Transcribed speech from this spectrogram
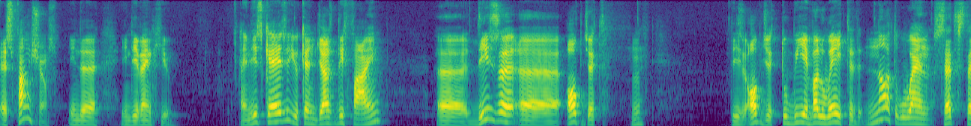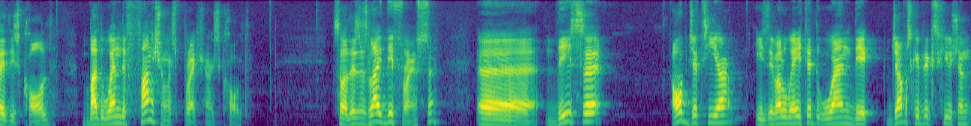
as functions in the, in the event queue. In this case, you can just define uh, this uh, uh, object this object to be evaluated not when set state is called but when the function expression is called so there's a slight difference uh, this uh, object here is evaluated when the javascript execution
